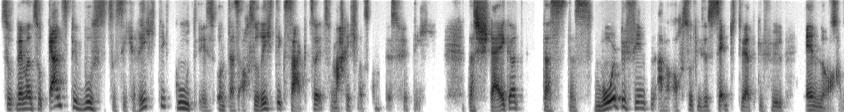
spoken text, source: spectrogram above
so, wenn man so ganz bewusst zu sich richtig gut ist und das auch so richtig sagt, so jetzt mache ich was Gutes für dich, das steigert das, das Wohlbefinden, aber auch so dieses Selbstwertgefühl enorm.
